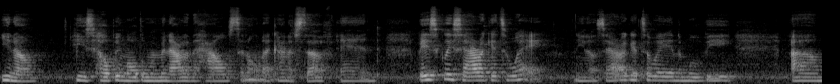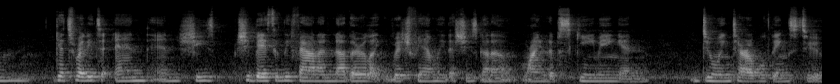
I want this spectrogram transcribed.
you know, he's helping all the women out of the house and all that kind of stuff. And basically Sarah gets away. You know, Sarah gets away in the movie, um, gets ready to end and she's, she basically found another like rich family that she's gonna wind up scheming and doing terrible things to.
